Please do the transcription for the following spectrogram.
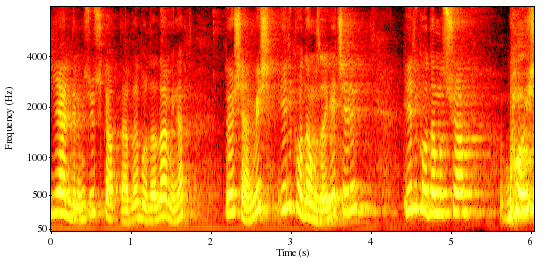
Yerlerimiz üst katlarda burada laminat döşenmiş. İlk odamıza geçelim. İlk odamız şu an boş.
